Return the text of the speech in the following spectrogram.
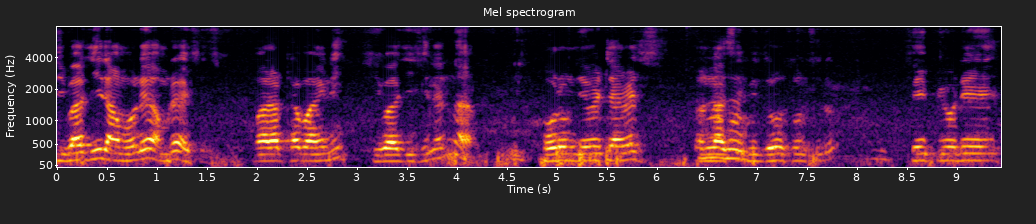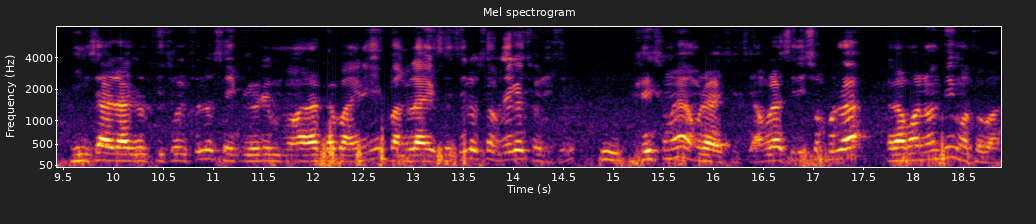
শিবাজির আমলে আমরা এসেছি। মারাঠা বাহিনী শিবাজি ছিলেন না? ঔরঙ্গজেবের টাইমে সন্ন্যাসী বিদ্রোহ চলছিল। সেই পিরিয়ডে হিংসা রাজত্ব চলছিল। সেই পিরিয়ডে মারাঠা বাহিনী বাংলায় এসেছিল সব জায়গায় হুম। সেই সময় আমরা এসেছি। আমরা শ্রী সম্প্রদায় রামানন্দী মতবাদ।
